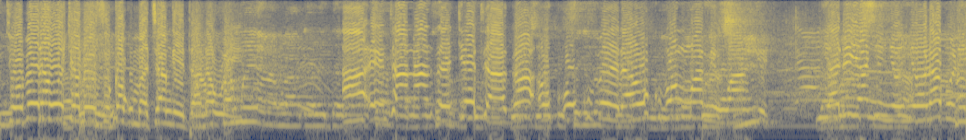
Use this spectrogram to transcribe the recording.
nti obeerawo otya n'osukka ku makya ng'entaana we? Entaana nze gyetaaga okubeerawo kuba omwami wange yali yanyinyonyola buli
